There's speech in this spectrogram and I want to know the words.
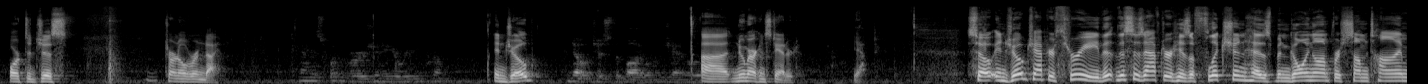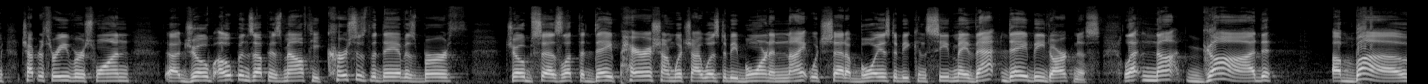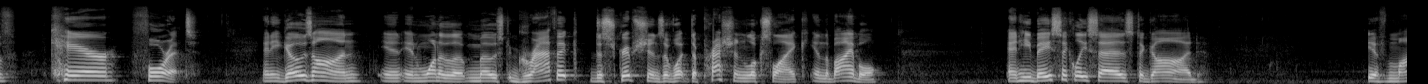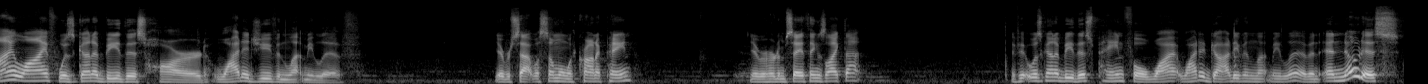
or to just turn over and die. Can I ask what version are you reading from? In Job, No, just the Bible in general. uh, New American Standard. Yeah. So in Job chapter 3, th- this is after his affliction has been going on for some time. Chapter 3, verse 1, uh, Job opens up his mouth. He curses the day of his birth. Job says, Let the day perish on which I was to be born, and night which said a boy is to be conceived. May that day be darkness. Let not God above care for it. And he goes on in, in one of the most graphic descriptions of what depression looks like in the Bible. And he basically says to God, If my life was going to be this hard, why did you even let me live? You ever sat with someone with chronic pain? You ever heard him say things like that? If it was going to be this painful, why, why did God even let me live? And, and notice,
